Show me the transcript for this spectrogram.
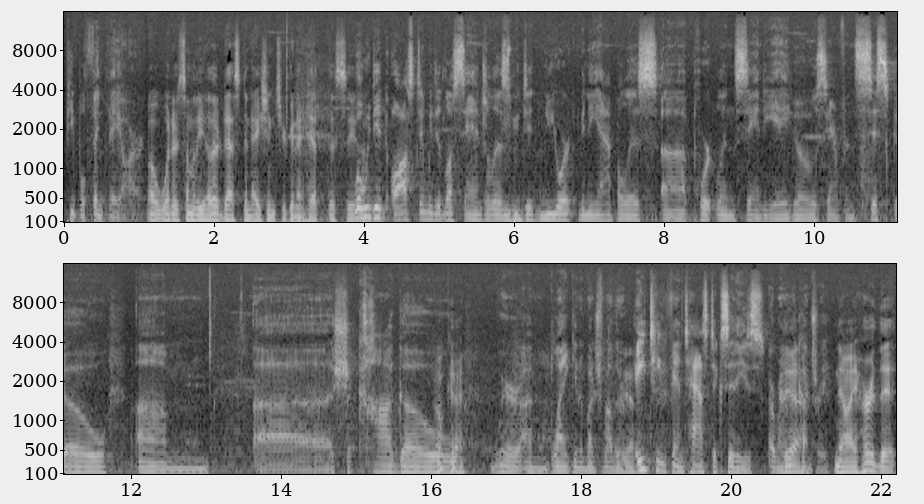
people think they are Oh, what are some of the other destinations you're going to hit this season? Well, we did Austin, we did Los Angeles, Mm-hmm. we did New York, Minneapolis, uh, Portland, San Diego, San Francisco, um, uh, Chicago. Okay. Where I'm blanking a bunch of other Yeah. 18 fantastic cities around the country. Now, I heard that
